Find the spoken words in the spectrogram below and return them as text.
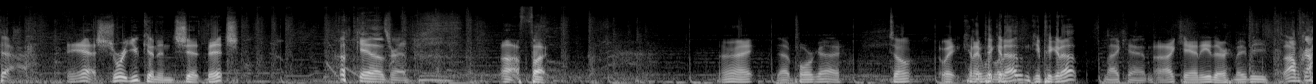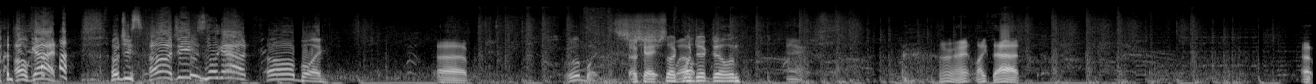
yeah, Yeah, sure you can and shit, bitch. Okay, that was rad. Ah, fuck. All right, That poor guy. don't wait. Can I we pick it up? Can you pick it up? I can't. I can't either. Maybe. Oh god. Oh God! Oh jeez. oh jeez! Look out! Oh boy. Uh. Oh boy. Okay. Suck well, my dick, Dylan. All right, like that. Oh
